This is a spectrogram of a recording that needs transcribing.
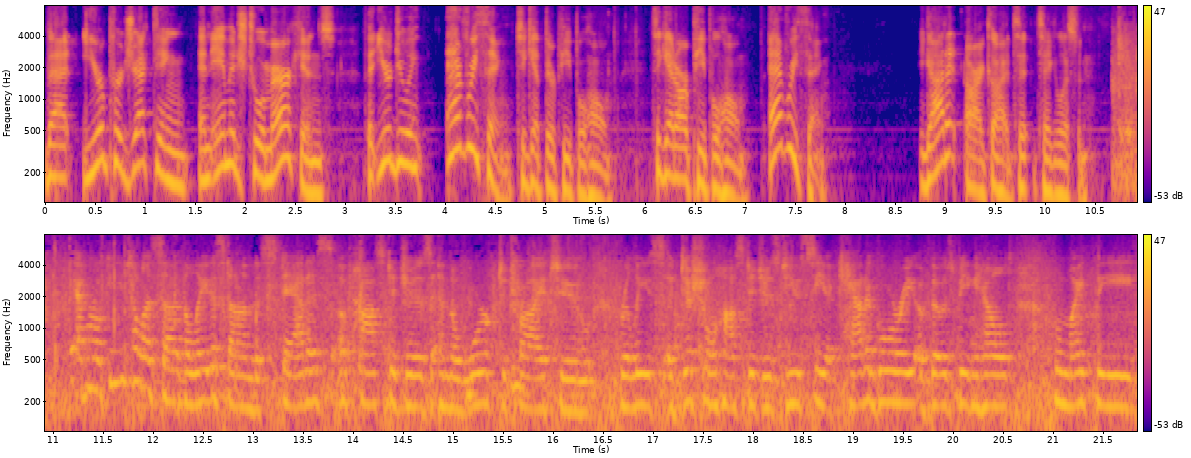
that you're projecting an image to Americans that you're doing everything to get their people home, to get our people home. Everything. You got it? All right, go ahead. T- take a listen. Admiral, can you tell us uh, the latest on the status of hostages and the work to try to release additional hostages? Do you see a category of those being held who might be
